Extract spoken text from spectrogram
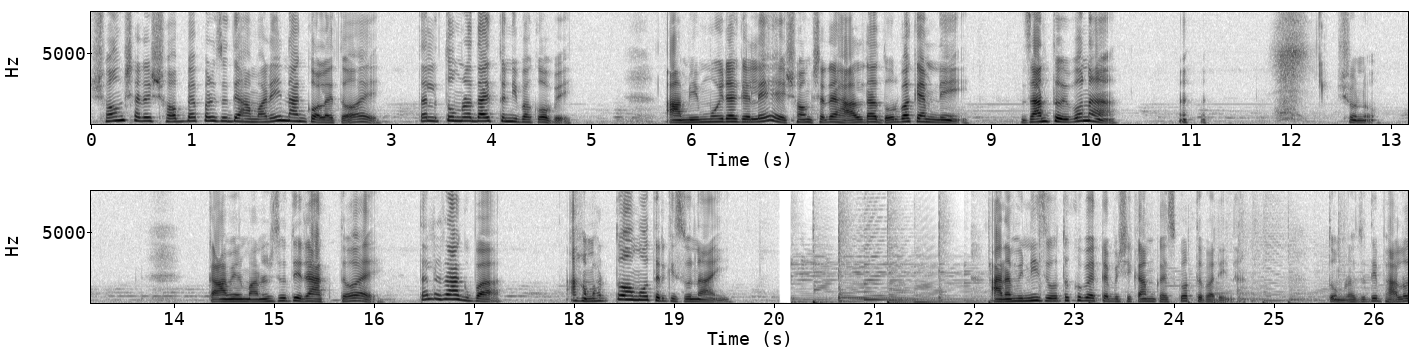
সংসারের সব ব্যাপারে যদি আমারই নাক গলাইতে হয়, তাহলে তোমরা দায়িত্ব নিবা কবে? আমি মইরা গেলে সংসারের হালটা ধরবা কেমনে? জানতে হইব না? শোনো, কামের মানুষ যদি রাখতে হয়, তাহলে রাখবা। আমার তো অমতের কিছু নাই। আর আমি নিজেও তো খুব একটা বেশি কাম কাজ করতে পারি না। তোমরা যদি ভালো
